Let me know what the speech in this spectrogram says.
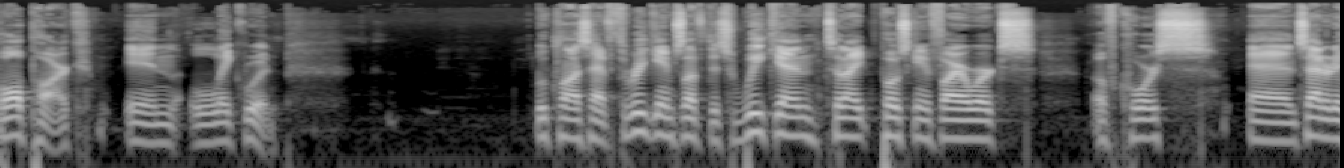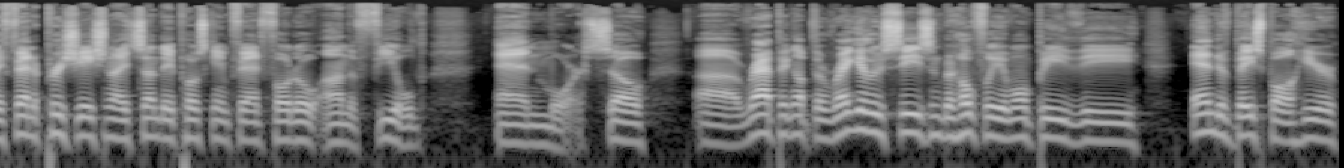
Ballpark in Lakewood. Blue Claws have three games left this weekend. Tonight, post-game fireworks, of course, and Saturday fan appreciation night, Sunday post-game fan photo on the field, and more. So, uh, wrapping up the regular season, but hopefully it won't be the end of baseball here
